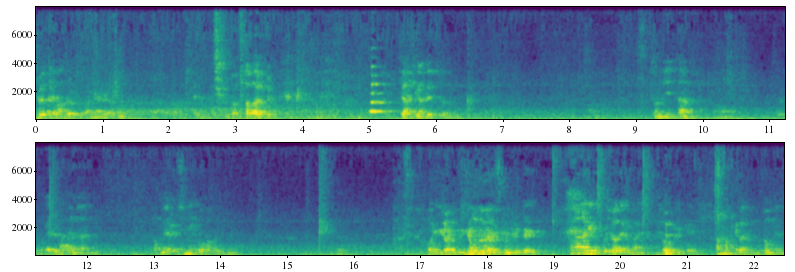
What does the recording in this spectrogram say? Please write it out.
7월달에 만들어볼 거 아니야 여러분 한번 사과를 좀한 시간 내주셨는데 어, 저는 일단 어, 소개를 하면은 경매를 취미로 하고 있는 그, 어, 이런, 이 정도면 지금 이렇게 편안하게 보셔야 되는 거 아니에요? 너무 이렇게 삭막해가지고 무섭네요.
